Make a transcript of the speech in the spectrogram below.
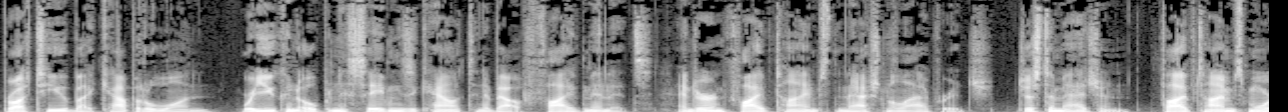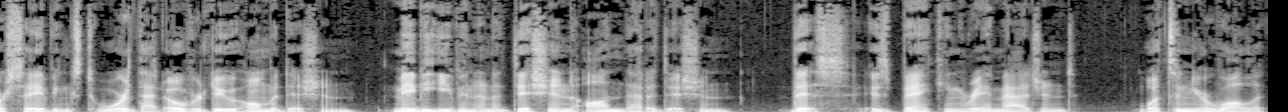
Brought to you by Capital One, where you can open a savings account in about five minutes and earn five times the national average. Just imagine five times more savings toward that overdue home edition, maybe even an addition on that addition. This is Banking Reimagined. What's in your wallet?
